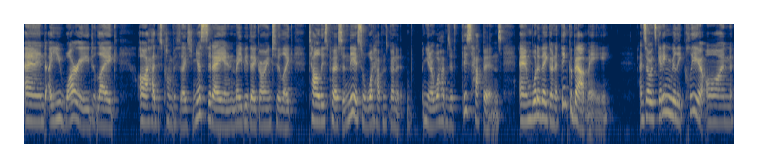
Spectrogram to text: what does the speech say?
And are you worried, like, oh, I had this conversation yesterday and maybe they're going to like tell this person this or what happens going to, you know, what happens if this happens and what are they going to think about me? And so it's getting really clear on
